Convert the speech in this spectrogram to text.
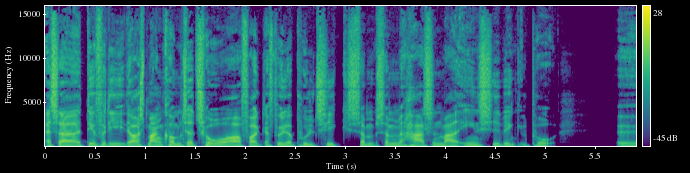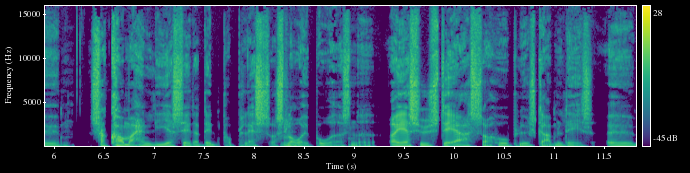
Altså, det er fordi, der er også mange kommentatorer og folk, der følger politik, som, som har sådan en meget ensidig vinkel på, øh, så kommer han lige og sætter den på plads og slår Mm. i bordet og sådan noget. Og jeg synes, det er så håbløst gammeldags. Øh,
